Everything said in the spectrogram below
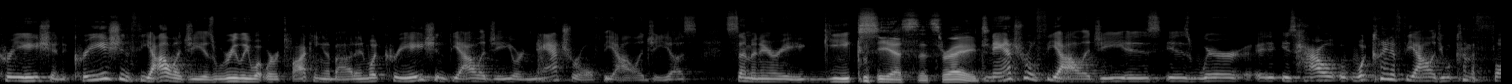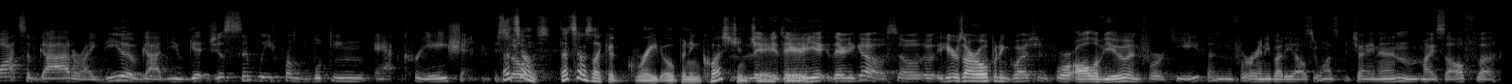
creation. Creation theology is really what we're talking about. And what creation theology or natural theology, us seminary geeks, yes, that's right. natural theology is is where is how what kind of theology, what kind of thoughts of God or idea of God do you get just simply from looking at creation? That sounds that sounds like a great opening question, JT. there you, there you go. So uh, here's our opening question for all of you and for Keith and for anybody else who wants to chime in, myself, uh,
